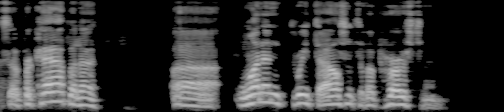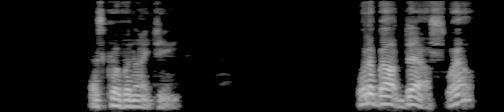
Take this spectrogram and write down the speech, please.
so per capita, uh, one in three thousandth of a person has COVID 19. What about deaths? Well,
